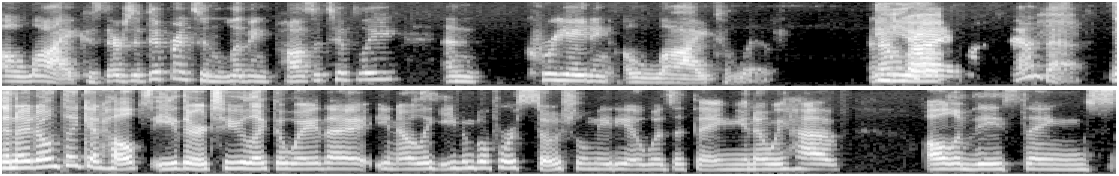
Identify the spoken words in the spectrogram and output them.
a lie because there's a difference in living positively and creating a lie to live and i Yeah. understand that And I don't think it helps either, too. Like the way that, you know, like even before social media was a thing, you know, we have all of these things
